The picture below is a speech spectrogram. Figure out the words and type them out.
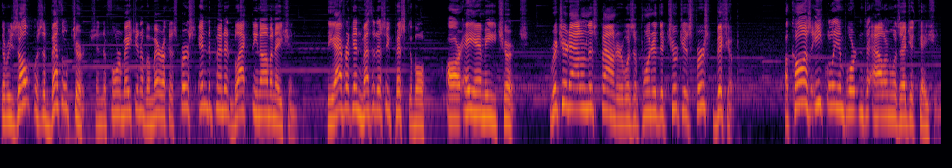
The result was the Bethel Church and the formation of America's first independent black denomination, the African Methodist Episcopal, or AME Church. Richard Allen, as founder, was appointed the church's first bishop. A cause equally important to Allen was education.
